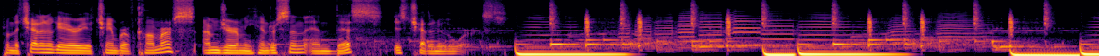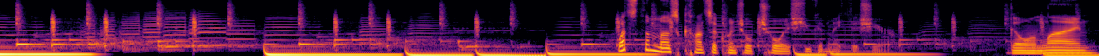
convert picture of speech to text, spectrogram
From the Chattanooga Area Chamber of Commerce, I'm Jeremy Henderson, and this is Chattanooga Works. What's the most consequential choice you could make this year? Go online,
